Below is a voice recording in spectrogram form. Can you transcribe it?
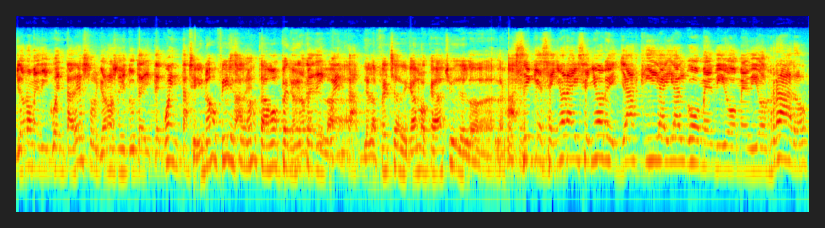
yo no me di cuenta de eso, yo no sé si tú te diste cuenta. Sí, no, fíjese, ¿Sabes? ¿no? Estábamos no pendientes de, cuenta. la, de la fecha de Carlos Cacho y de la, la cosa. Así que, señoras y señores, ya aquí hay algo medio, medio raro.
